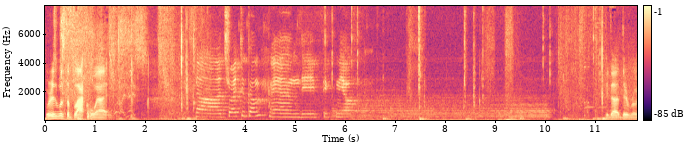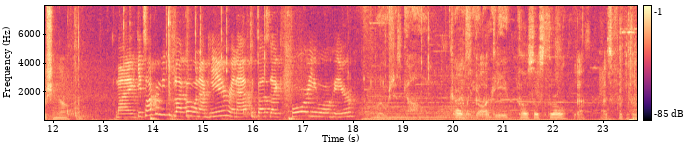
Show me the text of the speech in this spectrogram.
Where was the black hole at? Uh, I tried to come and they picked me up. Okay, that they're rushing now. Like, it's hard for me to black hole when I'm here and I have to pass like four you are here. Rosh is gone. Oh my god, dude. That was so throw. Yeah, that's a fucking throw.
